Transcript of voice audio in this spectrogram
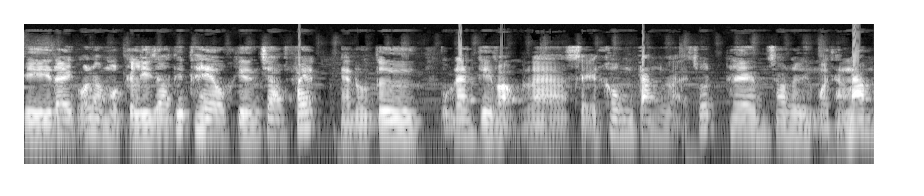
Thì đây cũng là một cái lý do tiếp theo khiến cho Fed nhà đầu tư cũng đang kỳ vọng là sẽ không tăng lãi suất thêm sau thời điểm của tháng 5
